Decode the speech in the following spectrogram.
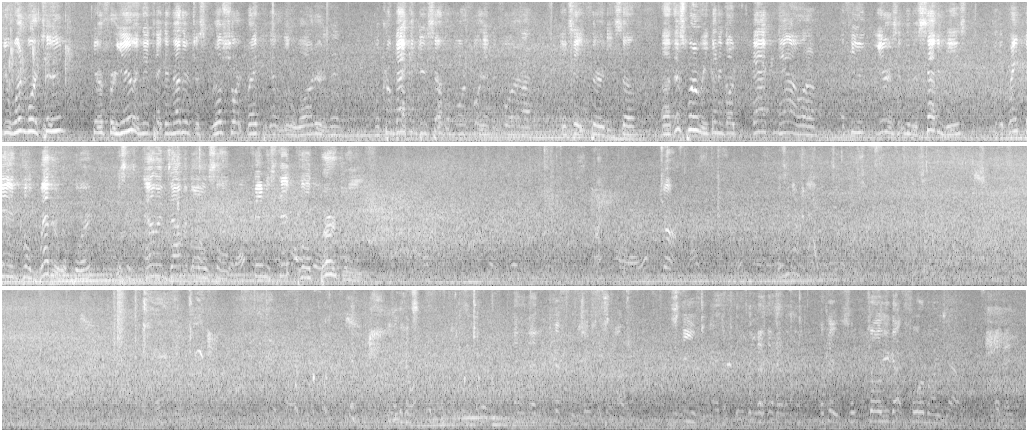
do one more tune here for you and then take another just real short break to get a little water and then we'll come back and do several more for you before uh, it's 8.30. So uh, this one we're going to go back now uh, a few years into the 70s to the great band called Weather Report. This is Alan Zawinul's uh, famous hit called Birdland. John. So you got four bars out. Okay.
